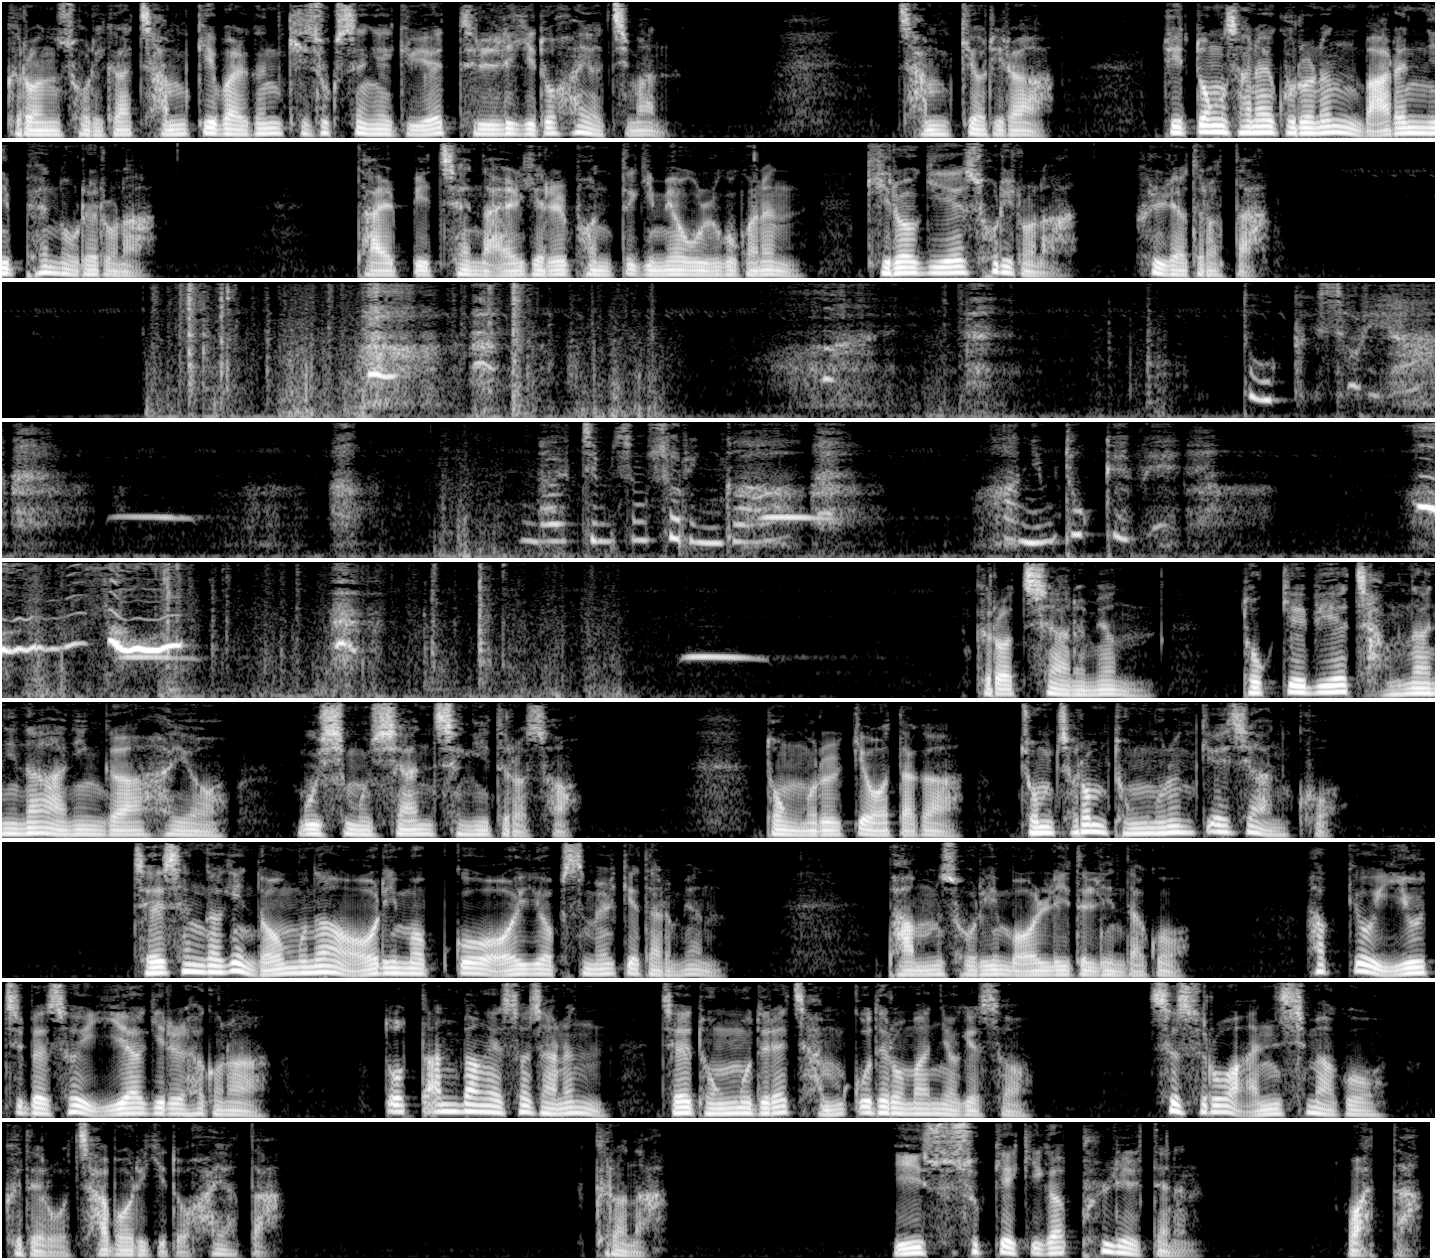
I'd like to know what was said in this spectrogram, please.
그런 소리가 잠기 밝은 기숙생의 귀에 들리기도 하였지만 잠결이라 뒷동산에 구르는 마른 잎의 노래로나 달빛의 날개를 번뜩이며 울고 가는 기러기의 소리로나 흘려들었다. 또 그 소리야. 날짐승 소린가? 아님 도깨비? 그렇지 않으면 도깨비의 장난이나 아닌가 하여 무시무시한 증이 들어서 동물을 깨웠다가 좀처럼 동물은 깨지 않고 제 생각이 너무나 어림없고 어이없음을 깨달으면 밤소리 멀리 들린다고 학교 이웃집에서 이야기를 하거나 또 딴 방에서 자는 제 동무들의 잠꼬대로만 여겨서 스스로 안심하고 그대로 자버리기도 하였다. 그러나 이 수수께끼가 풀릴 때는 왔다.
